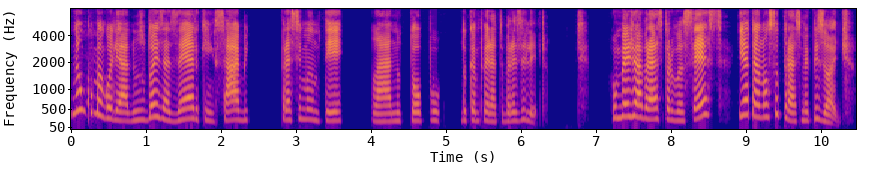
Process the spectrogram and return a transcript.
não com uma goleada, uns 2 a 0, quem sabe, para se manter lá no topo do Campeonato Brasileiro. Um beijo e abraço para vocês e até o nosso próximo episódio.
